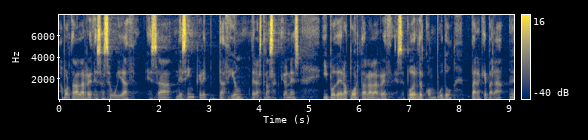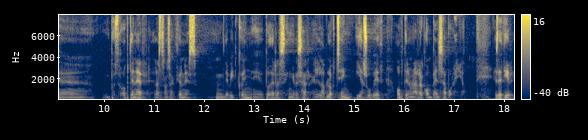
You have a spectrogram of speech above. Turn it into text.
aportar a la red esa seguridad, esa desencriptación de las transacciones y poder aportar a la red ese poder de cómputo para que para eh, pues, obtener las transacciones de Bitcoin, eh, poderlas ingresar en la blockchain y a su vez obtener una recompensa por ello. Es decir,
